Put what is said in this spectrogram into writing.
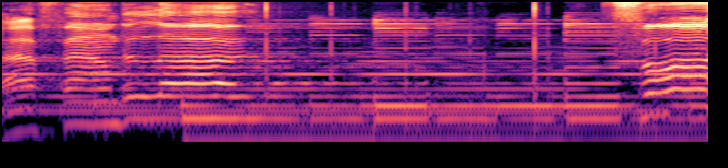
I found a love for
